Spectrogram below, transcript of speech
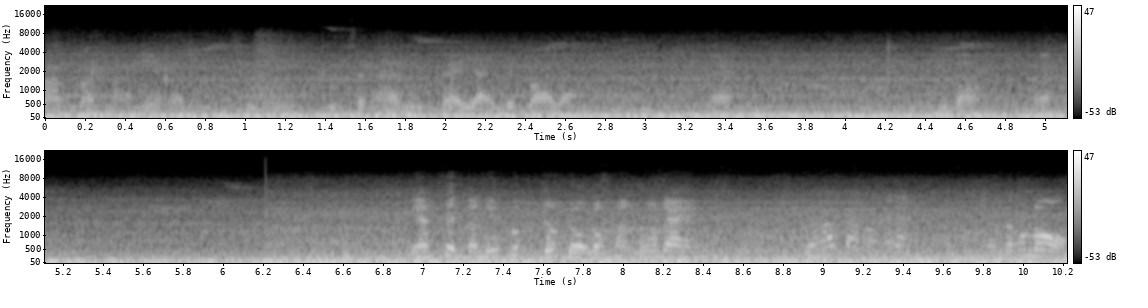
ฟังก่อนมานี่ครับถึงถึงสถานีแควใหญ่เรียบร้อยแล้วนะดูได้นะเนี่ยขึ้นตอนนี้ปุ๊บโดดลงฝั่งนู้นได้เดี๋ยวเอาไปก่อนก็ได้มันต้องโล่ง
